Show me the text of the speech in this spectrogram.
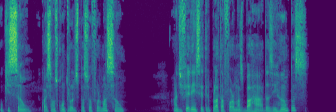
o que são, quais são os controles para sua formação, a diferença entre plataformas barradas e rampas,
